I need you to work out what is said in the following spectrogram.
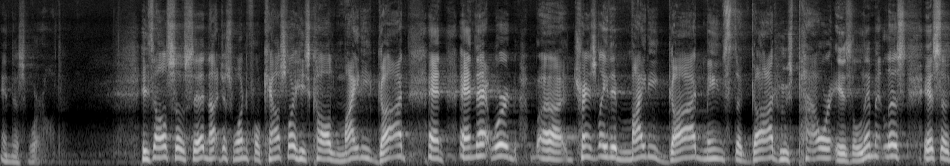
in this world. He's also said, not just wonderful counselor, he's called mighty God. And, and that word uh, translated mighty God means the God whose power is limitless. It's a,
